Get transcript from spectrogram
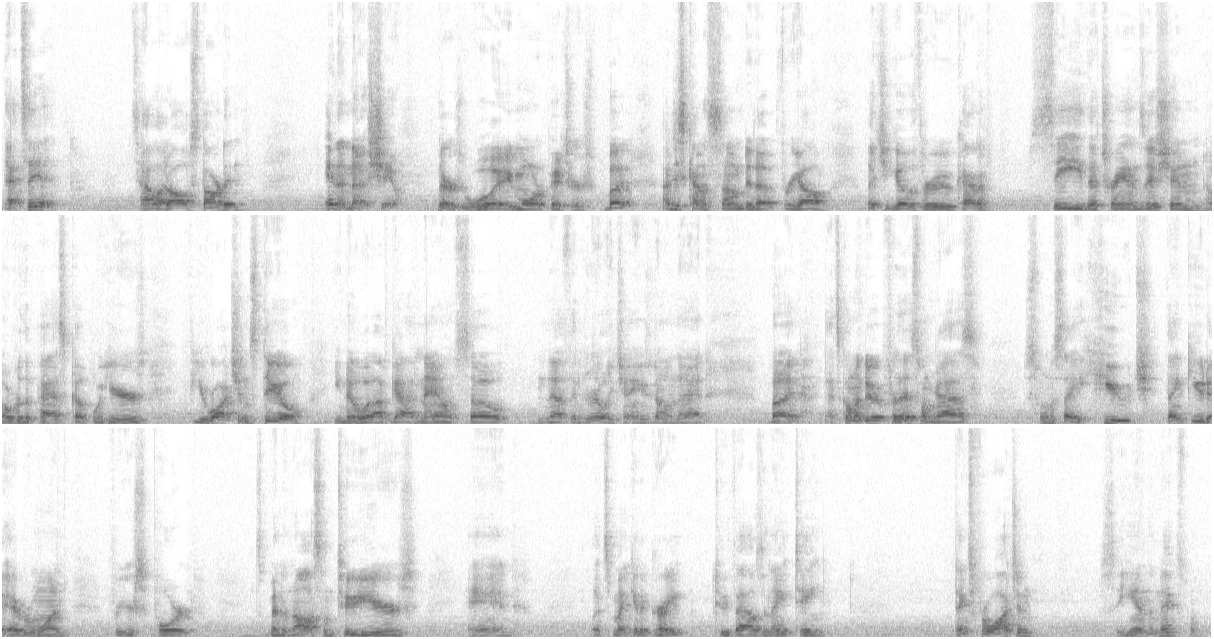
that's it. That's how it all started. In a nutshell. There's way more pictures, but I just kind of summed it up for y'all. Let you go through, kind of see the transition over the past couple years. If you're watching still, you know what I've got now, so nothing's really changed on that. But that's going to do it for this one, guys. Just want to say a huge thank you to everyone for your support. It's been an awesome two years, and let's make it a great 2018. Thanks for watching. See you in the next one.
